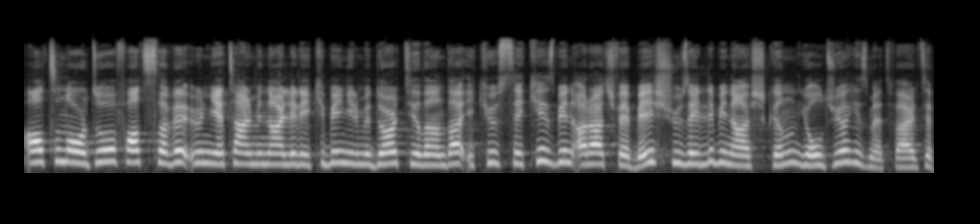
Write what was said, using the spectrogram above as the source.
Altınordu, Fatsa ve Ünye terminalleri 2024 yılında 208 bin araç ve 550 bin aşkın yolcuya hizmet verdi.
